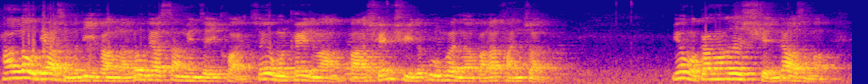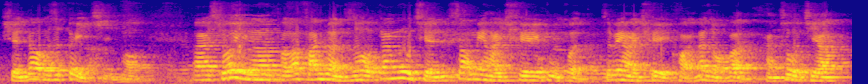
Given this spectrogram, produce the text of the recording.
它漏掉什么地方了？漏掉上面这一块，所以我们可以怎么？把选取的部分呢，把它反转，因为我刚刚是选到什么？选到的是背景哈，哎，所以呢，把它反转之后，但目前上面还缺一部分，这边还缺一块，那怎么办？Ctrl 加，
